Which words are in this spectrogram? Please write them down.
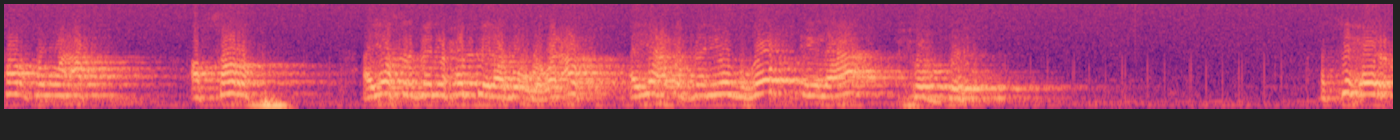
صرف وعطف. الصرف أن يصرف من يحب إلى بغضه والعطف أن يعطف من يبغض إلى حبه. السحر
